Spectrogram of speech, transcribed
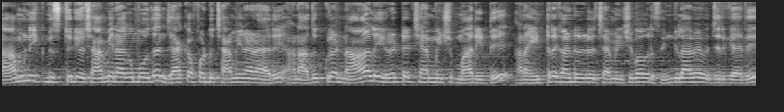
டாமினிக் மிஸ்டரியோ சாம்பியன் ஆகும்போது தான் ஜாக்கஃபோட்டு சாம்பியன் ஆனார். ஆனால் அதுக்குள்ளே நாலு யுனைடெட் சாம்பியன்ஷிப் மாறிட்டு ஆனால் இன்டர் கான்டினென்டல் சாம்பியன்ஷிப்பாக அவர் சிங்கிளாகவே வச்சிருக்காரு.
